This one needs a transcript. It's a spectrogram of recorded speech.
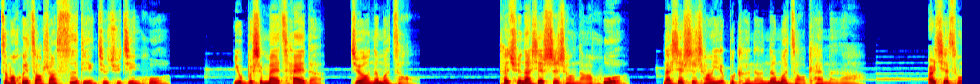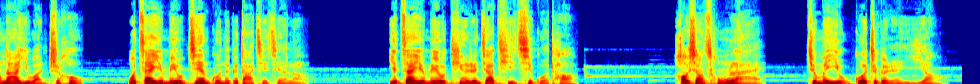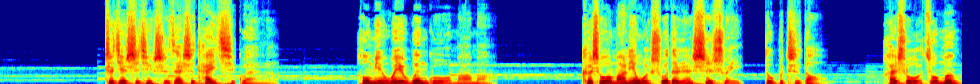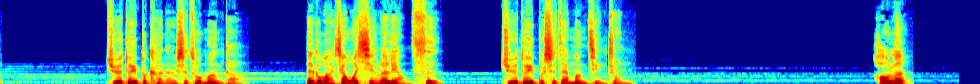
怎么会早上四点就去进货？又不是卖菜的，就要那么早？他去那些市场拿货，那些市场也不可能那么早开门啊！而且从那一晚之后，我再也没有见过那个大姐姐了，也再也没有听人家提起过她，好像从来就没有过这个人一样。这件事情实在是太奇怪了。后面我也问过我妈妈，可是我妈连我说的人是谁都不知道，还说我做梦。绝对不可能是做梦的。那个晚上我醒了两次，绝对不是在梦境中。好了，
